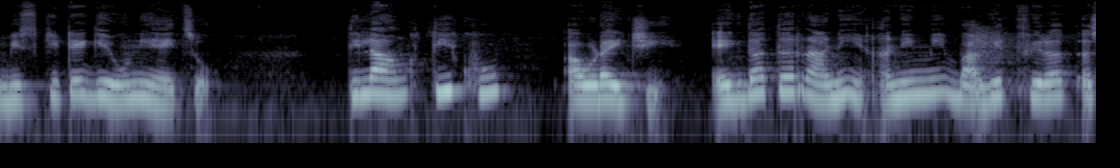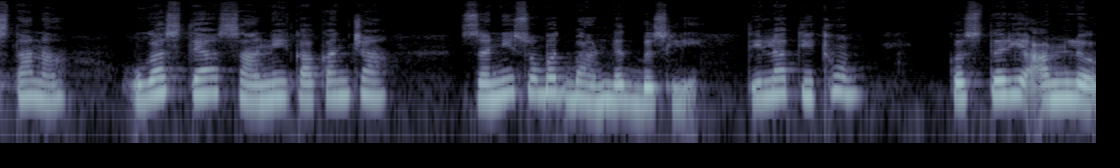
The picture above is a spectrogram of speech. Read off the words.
बिस्किटे घेऊन यायचो. तिला ती खूप आवडायची. एकदा तर राणी आणि मी बागेत फिरत असताना उगाच त्या साने काकांच्या सनीसोबत भांडत बसली. तिला तिथून कसंतरी आणलं.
